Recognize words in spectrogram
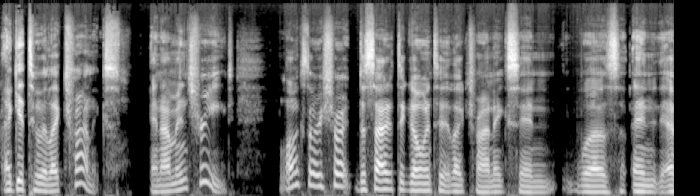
I get to electronics, and I'm intrigued long story short, decided to go into electronics and was in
